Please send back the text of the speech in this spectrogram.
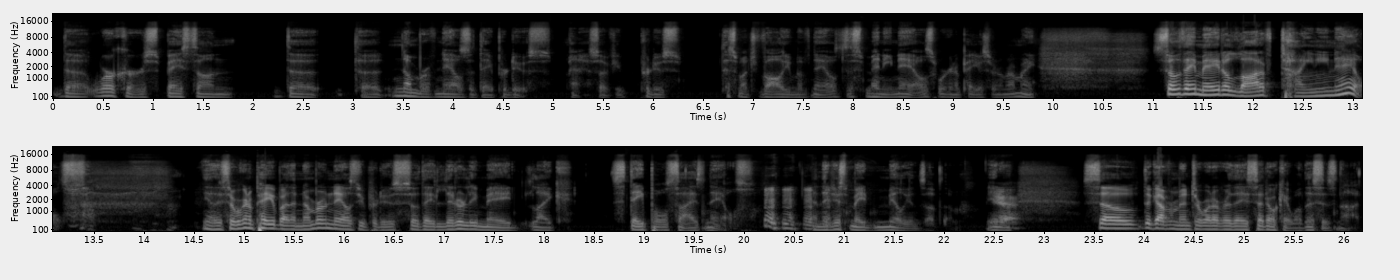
the workers based on the the number of nails that they produce. So if you produce this much volume of nails, this many nails, we're going to pay you a certain amount of money. So they made a lot of tiny nails. You know, they said, we're going to pay you by the number of nails you produce. So they literally made like staple sized nails and they just made millions of them, you yeah. know? So the government or whatever, they said, okay, well, this is not,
